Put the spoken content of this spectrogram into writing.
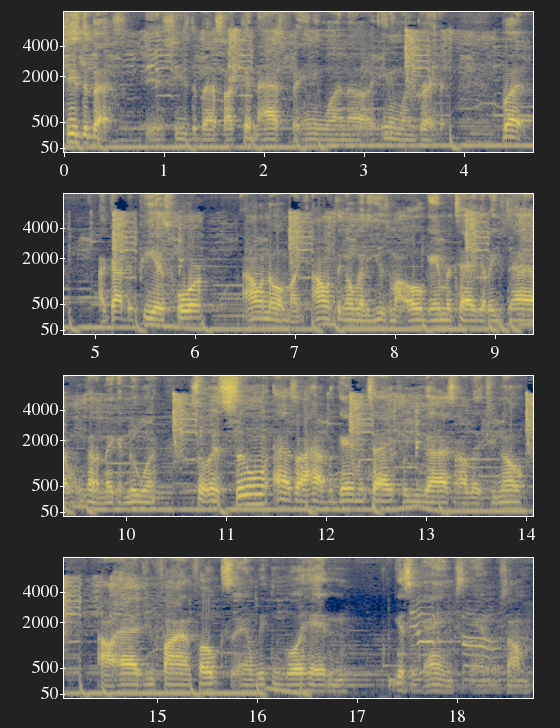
she's the best. Yeah, she's the best. I couldn't ask for anyone uh, anyone greater. But I got the PS4. I don't know. My, I don't think I'm going to use my old gamer tag that I used to have. I'm going to make a new one. So as soon as I have a gamer tag for you guys, I'll let you know. I'll add you fine folks, and we can go ahead and get some games in or something.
